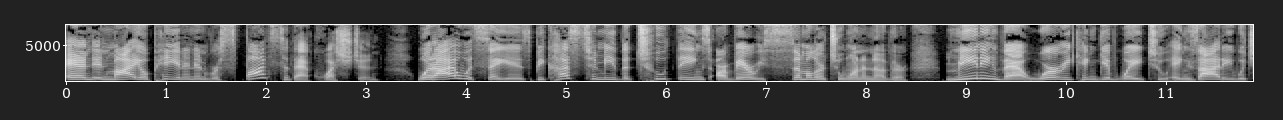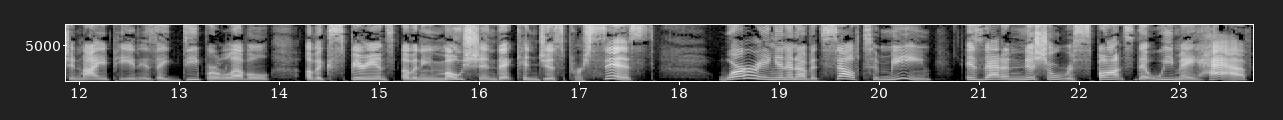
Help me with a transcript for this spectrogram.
And in my opinion, and in response to that question, what I would say is because to me, the two things are very similar to one another, meaning that worry can give way to anxiety, which, in my opinion, is a deeper level of experience of an emotion that can just persist. Worrying in and of itself, to me, is that initial response that we may have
